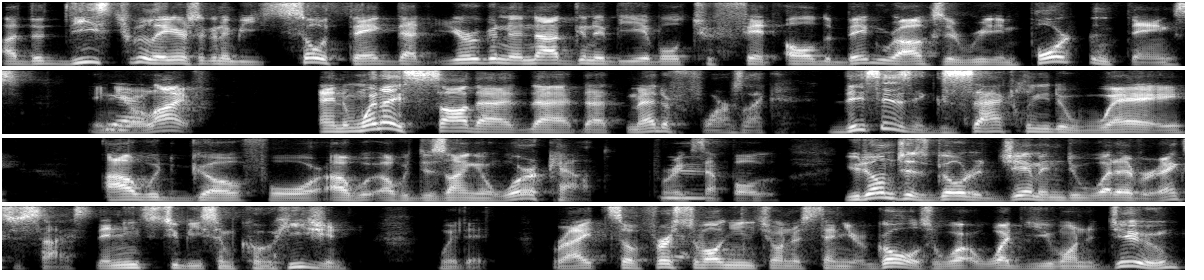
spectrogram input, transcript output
uh, the, these two layers are going to be so thick that you're going to not going to be able to fit all the big rocks, the really important things in yeah. your life. And when I saw that that that metaphor, I was like, this is exactly the way I would go for. I, would design a workout, for mm-hmm. example you don't just go to the gym and do whatever exercise. There needs to be some cohesion with it, right? So first of all, you need to understand your goals. What what do you want to do,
